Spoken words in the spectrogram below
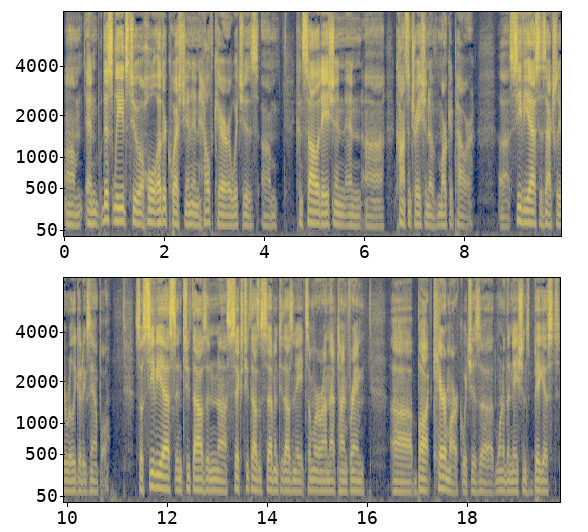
Um, and this leads to a whole other question in healthcare, which is um, consolidation and concentration of market power. Uh, CVS is actually a really good example. So CVS in 2006, 2007, 2008, somewhere around that time frame, uh, bought Caremark, which is uh, one of the nation's biggest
